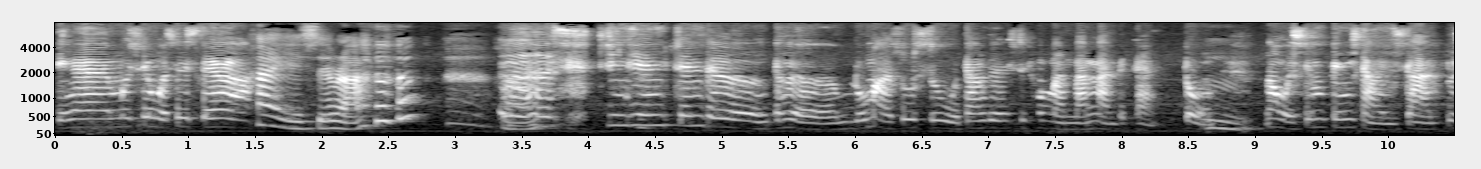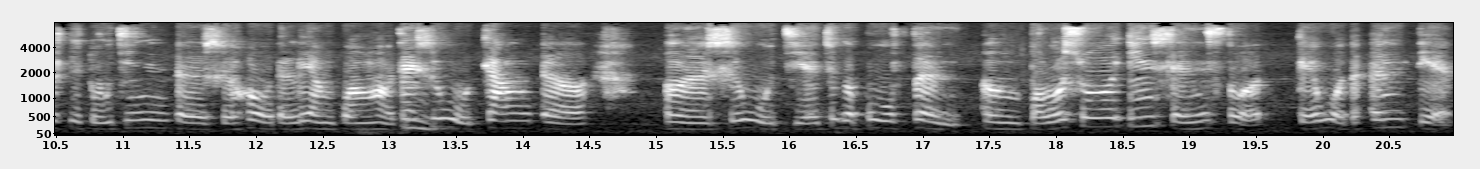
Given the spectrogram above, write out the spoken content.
平安牧师，我是 Sarah。Hi，Sarah。呃，今天真的那个罗马书十五章真的是充满满满的感动。嗯，那我先分享一下，就是读经的时候的亮光哈，在十五章的呃十五节这个部分，嗯，保罗说，因神所给我的恩典，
